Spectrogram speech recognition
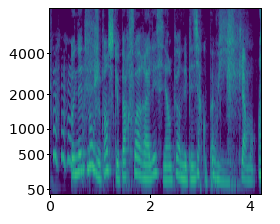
Honnêtement, je pense que parfois râler, c'est un peu un de mes plaisirs coupables. Oui, clairement.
